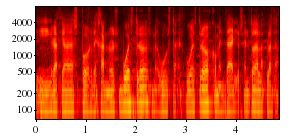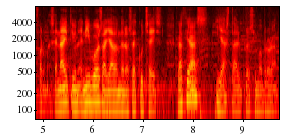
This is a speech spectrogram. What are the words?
y gracias por dejarnos vuestros me gustas, vuestros comentarios en todas las plataformas, en iTunes, en iVoox, allá donde nos escuchéis. Gracias y hasta el próximo programa.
